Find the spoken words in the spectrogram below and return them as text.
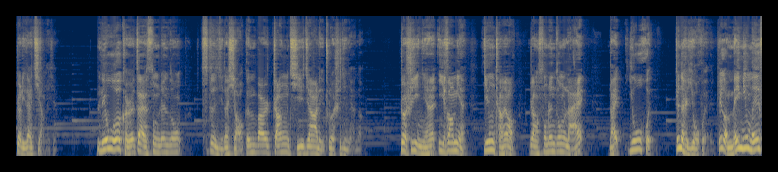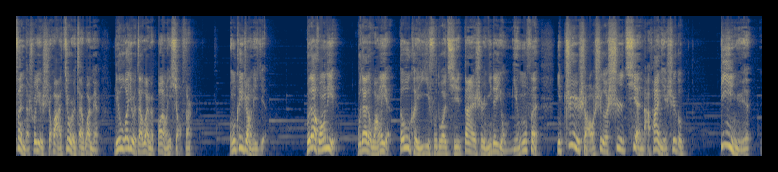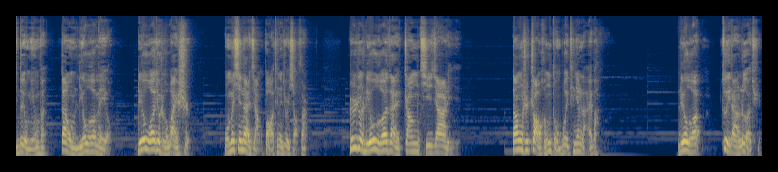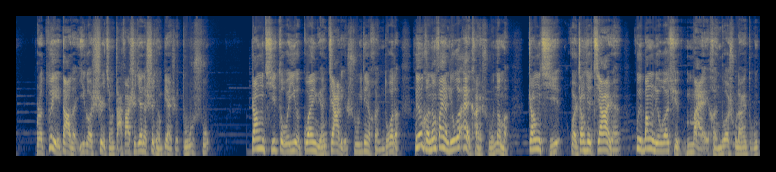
这里再讲一下，刘娥可是在宋真宗自己的小跟班张琪家里住了十几年的。这十几年，一方面经常要让宋真宗来来幽会，真的是幽会。这个没名没分的，说句实话，就是在外面，刘娥就是在外面包养一小三儿。我们可以这样理解：古代皇帝、古代的王爷都可以一夫多妻，但是你得有名分，你至少是个侍妾，哪怕你是个婢女，你都有名分。但我们刘娥没有，刘娥就是个外室。我们现在讲不好听的，就是小三儿。可是这刘娥在张琪家里当时赵恒总不会天天来吧？刘娥最大的乐趣，或者最大的一个事情，打发时间的事情，便是读书。张琪作为一个官员，家里书一定很多的，很有可能发现刘娥爱看书，那么张琪或者张琪的家人会帮刘娥去买很多书来读。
